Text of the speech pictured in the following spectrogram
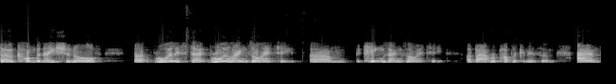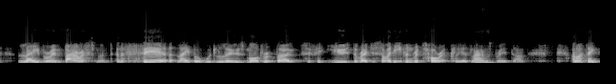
So a combination of uh, royalist, royal anxiety, um, the king's anxiety, about republicanism and Labour embarrassment and a fear that Labour would lose moderate votes if it used the regicide, even rhetorically, as Lansbury had done. And I think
